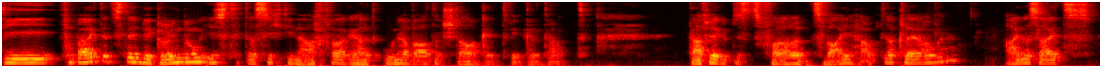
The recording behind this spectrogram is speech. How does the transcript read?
Die verbreitetste Begründung ist, dass sich die Nachfrage halt unerwartet stark entwickelt hat. Dafür gibt es vor allem zwei Haupterklärungen. Einerseits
